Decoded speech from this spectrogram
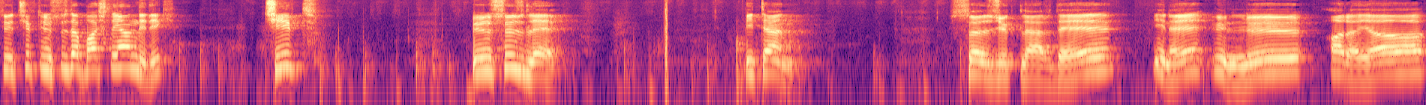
Çift ünsüzle başlayan dedik. Çift ünsüzle biten sözcüklerde yine ünlü araya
